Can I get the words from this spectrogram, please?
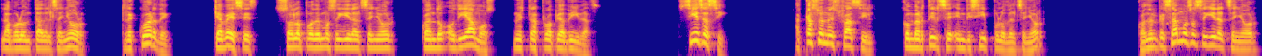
la voluntad del Señor. Recuerden que a veces solo podemos seguir al Señor cuando odiamos nuestras propias vidas. Si es así, ¿acaso no es fácil convertirse en discípulo del Señor? Cuando empezamos a seguir al Señor,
